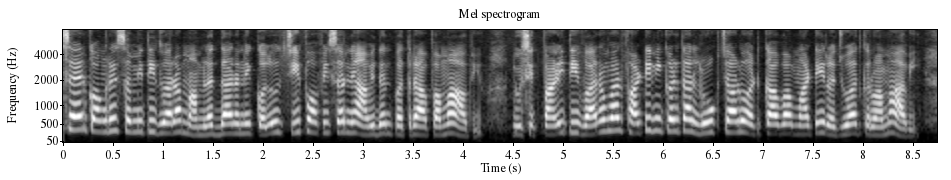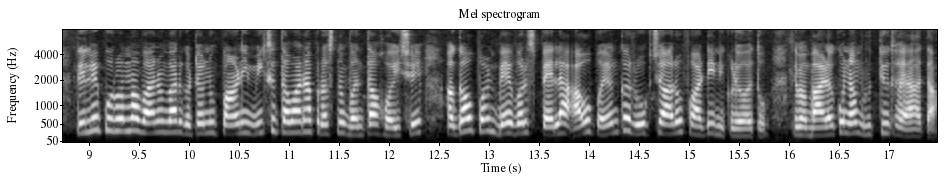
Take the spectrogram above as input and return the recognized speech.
શહેર કોંગ્રેસ સમિતિ દ્વારા મામલતદાર અને કલોલ ચીફ ઓફિસરને આવેદનપત્ર આપવામાં આવ્યું. દૂષિત પાણીથી વારંવાર ફાટી નીકળતા રોગચાળો અટકાવવા માટે રજૂઆત કરવામાં આવી. રેલવે પૂર્વમાં વારંવાર ગટરનું પાણી મિક્સ થવાના પ્રશ્નો બનતા હોય છે. અગાઉ પણ બે વર્ષ પહેલા આવો ભયંકર રોગચાળો ફાટી નીકળ્યો હતો. તેમાં બાળકોના મૃત્યુ થયા હતા.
